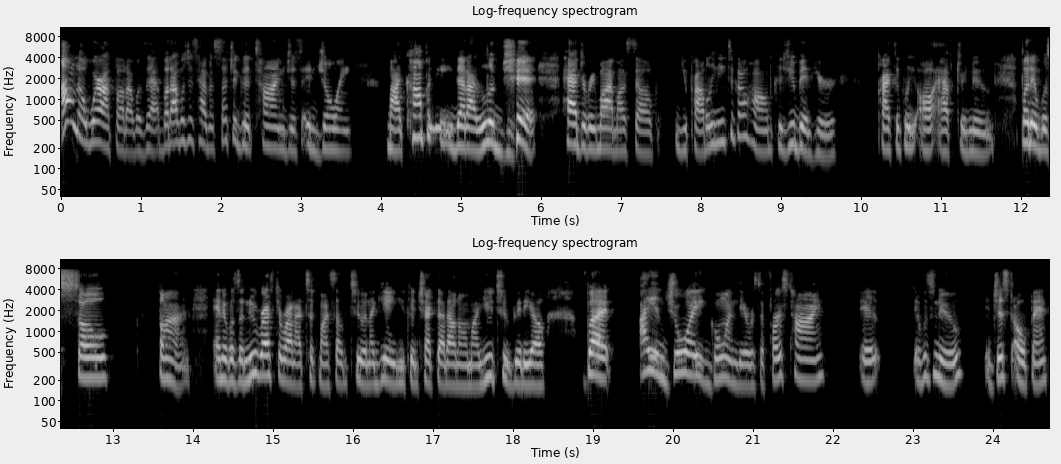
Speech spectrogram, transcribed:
I don't know where I thought I was at, but I was just having such a good time just enjoying my company that I legit had to remind myself, you probably need to go home because you've been here practically all afternoon. But it was so fun. And it was a new restaurant I took myself to. And again, you can check that out on my YouTube video. But I enjoy going there. It was the first time. It it was new. It just opened.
